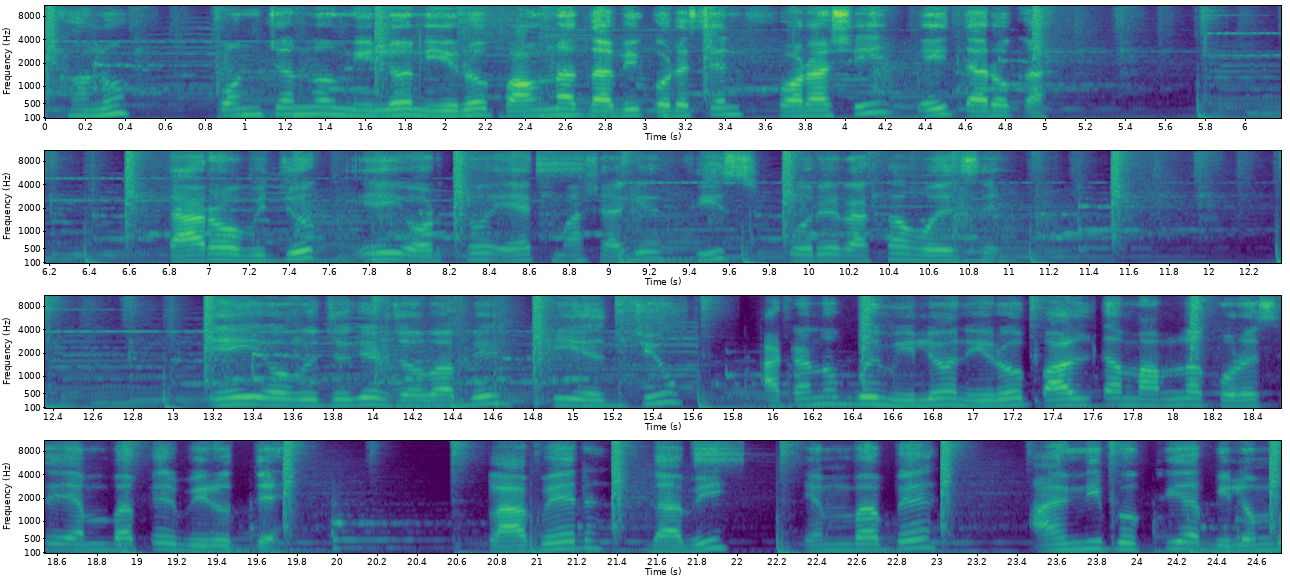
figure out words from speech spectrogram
এখনও পঞ্চান্ন মিলিয়ন ইউরো পাওনা দাবি করেছেন ফরাসি এই তারকা। তার অভিযোগ, এই অর্থ এক মাস আগে ফিস করে রাখা হয়েছে। এই অভিযোগের জবাবে পিএসজিও আটানব্বই মিলিয়ন ইউরো পাল্টা মামলা করেছে এমবাপের বিরুদ্ধে। ক্লাবের দাবি এমবাপে আইনি প্রক্রিয়া বিলম্ব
